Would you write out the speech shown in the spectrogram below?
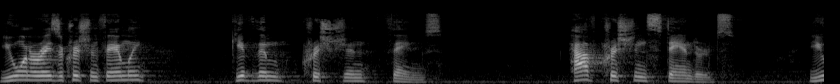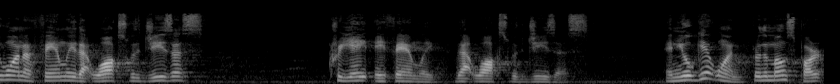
You want to raise a Christian family? Give them Christian things. Have Christian standards. You want a family that walks with Jesus? create a family that walks with Jesus. And you'll get one for the most part.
